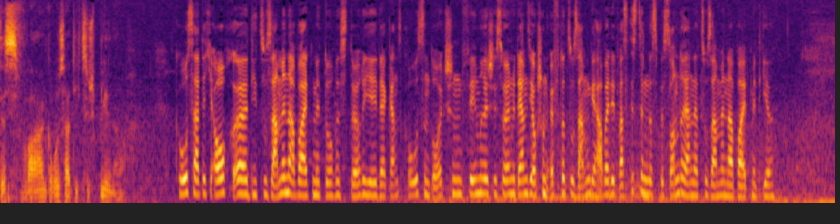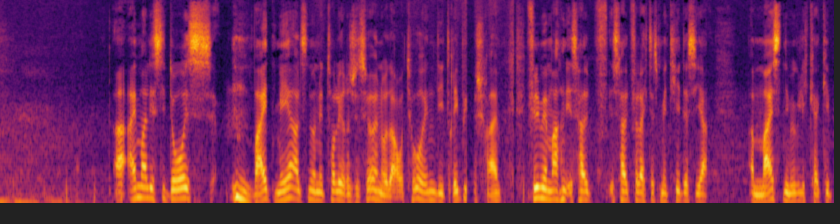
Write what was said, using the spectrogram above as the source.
das war großartig zu spielen auch. Großartig auch äh, die Zusammenarbeit mit Doris Dörrie, der ganz großen deutschen Filmregisseurin, mit der haben Sie auch schon öfter zusammengearbeitet. Was ist denn das Besondere an der Zusammenarbeit mit ihr? Einmal ist die Doris weit mehr als nur eine tolle Regisseurin oder Autorin, die Drehbücher schreibt. Filme machen ist halt, ist halt vielleicht das Metier, das ja am meisten die Möglichkeit gibt,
